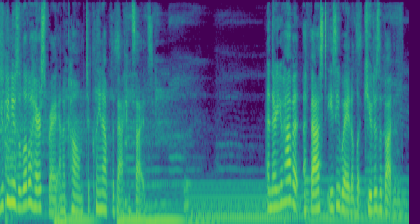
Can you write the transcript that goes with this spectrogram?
You can use a little hairspray and a comb to clean up the back and sides. And there you have it, a fast, easy way to look cute as a button.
